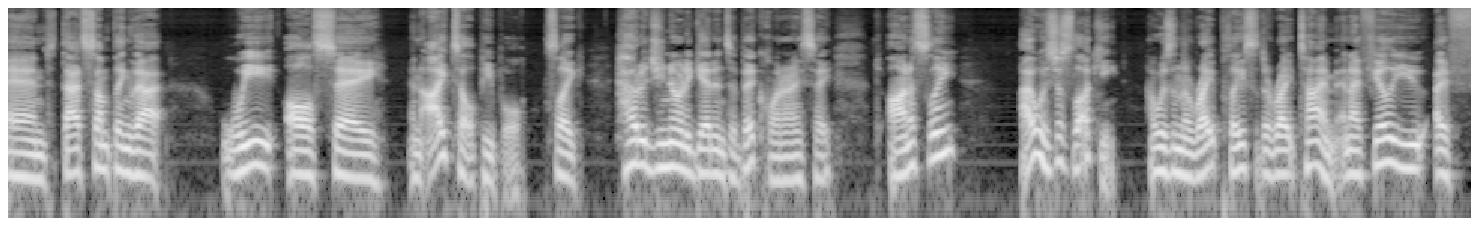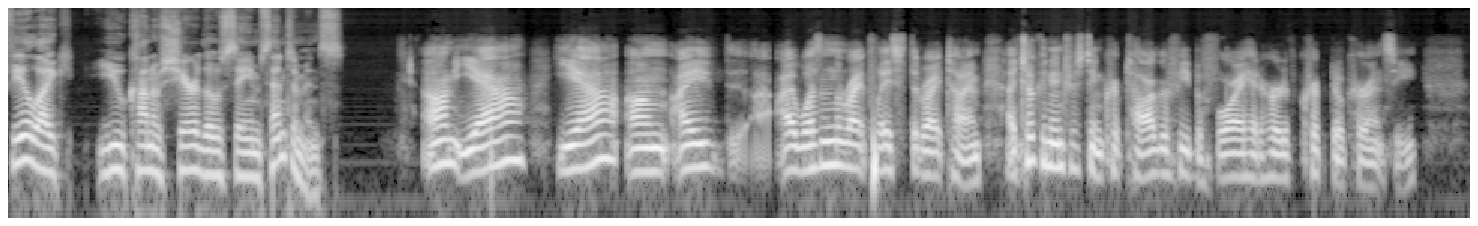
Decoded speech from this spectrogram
and that's something that we all say, and I tell people, it's like, how did you know to get into Bitcoin? And I say, honestly, I was just lucky. I was in the right place at the right time. And I feel you, I feel like you kind of share those same sentiments. Um, yeah, yeah. Um, I I was in the right place at the right time. I took an interest in cryptography before I had heard of cryptocurrency.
